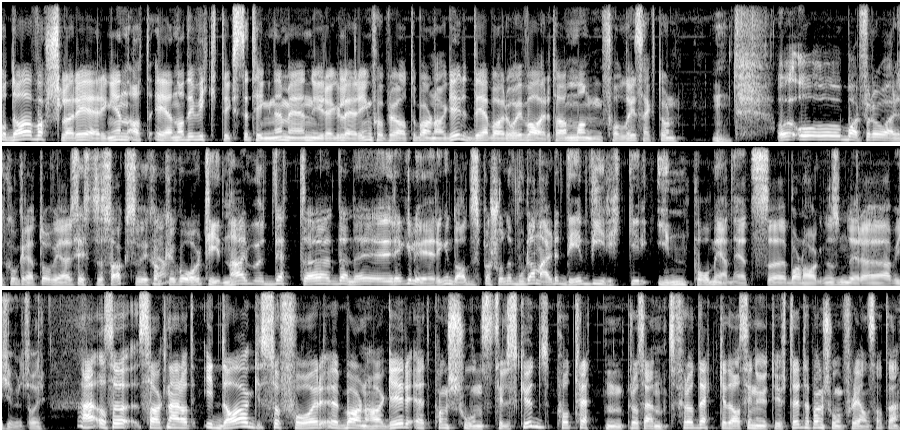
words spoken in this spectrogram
Og Da varsla regjeringen at en av de viktigste tingene med en ny regulering for private barnehager, det var å ivareta mangfoldet i sektoren. Mm. Og, og, bare for å være litt konkret, og vi er siste sak, så vi kan ja. ikke gå over tiden her. Dette, denne reguleringen, da, dispensjoner, hvordan er det det virker inn på menighetsbarnehagene som dere er bekymret for? Nei, altså, saken er at I dag så får barnehager et pensjonstilskudd på 13 for å dekke da sine utgifter til pensjon for de ansatte.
